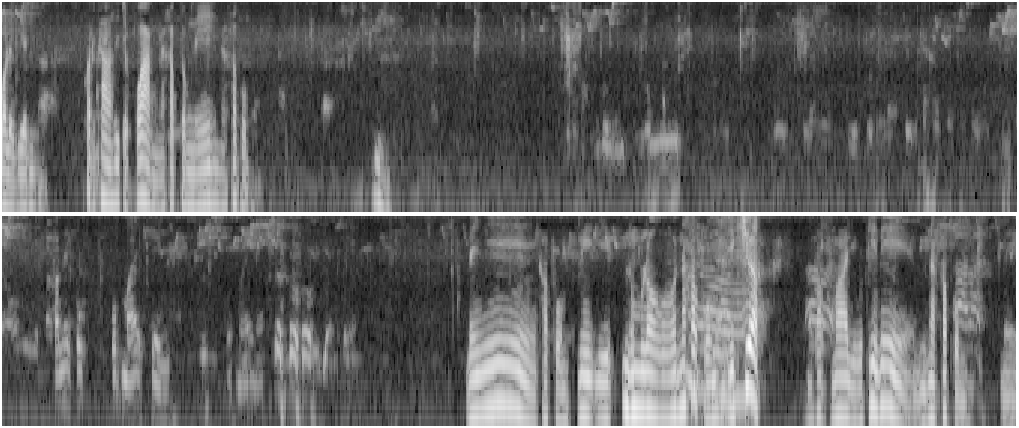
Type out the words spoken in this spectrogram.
บริเวณค่อนข้างที่จะกว้างนะครับ ตรงนี้นะครับผมตอนนี้คุบคุบไม้เก่งคุบไม้นะนี่ครับผมมีอีกหนุ่มรอนะครับผมอีกเชือกนะครับมาอยู่ที่นี่นะครับผมนี่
